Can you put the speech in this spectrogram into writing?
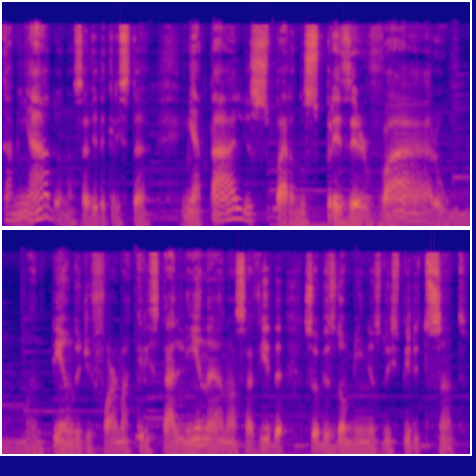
caminhado a nossa vida cristã em atalhos para nos preservar ou mantendo de forma cristalina a nossa vida sob os domínios do Espírito Santo?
